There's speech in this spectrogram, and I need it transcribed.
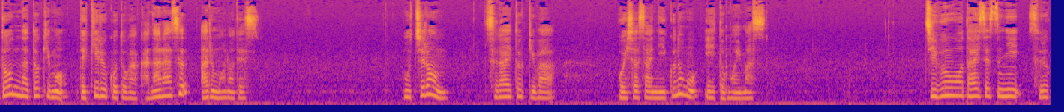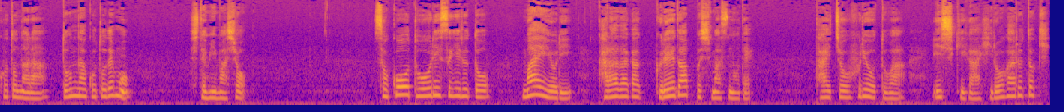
どんな時もできることが必ずあるものです。もちろん辛い時はお医者さんに行くのもいいと思います。自分を大切にすることならどんなことでもしてみましょう。そこを通り過ぎると前より体がグレードアップしますので体調不良とは意識が広がる時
